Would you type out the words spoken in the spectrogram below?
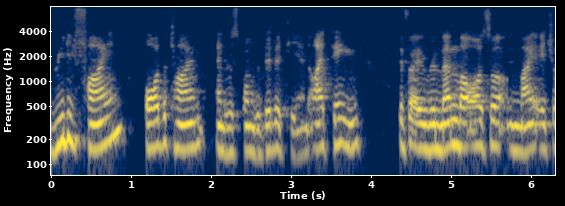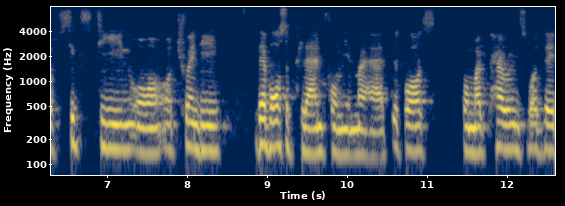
redefine all the time and responsibility. And I think if I remember also in my age of 16 or, or 20, there was a plan for me in my head. It was for my parents what they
